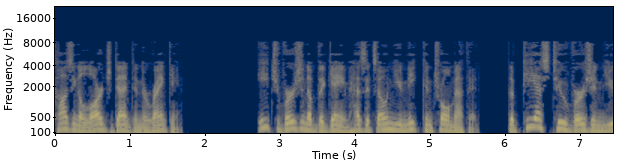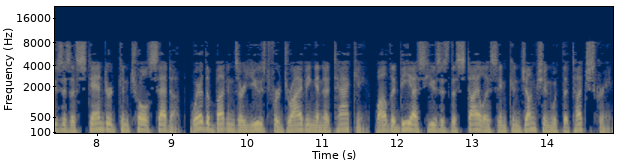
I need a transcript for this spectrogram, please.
causing a large dent in their ranking. Each version of the game has its own unique control method. The PS2 version uses a standard control setup, where the buttons are used for driving and attacking, while the DS uses the stylus in conjunction with the touchscreen.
